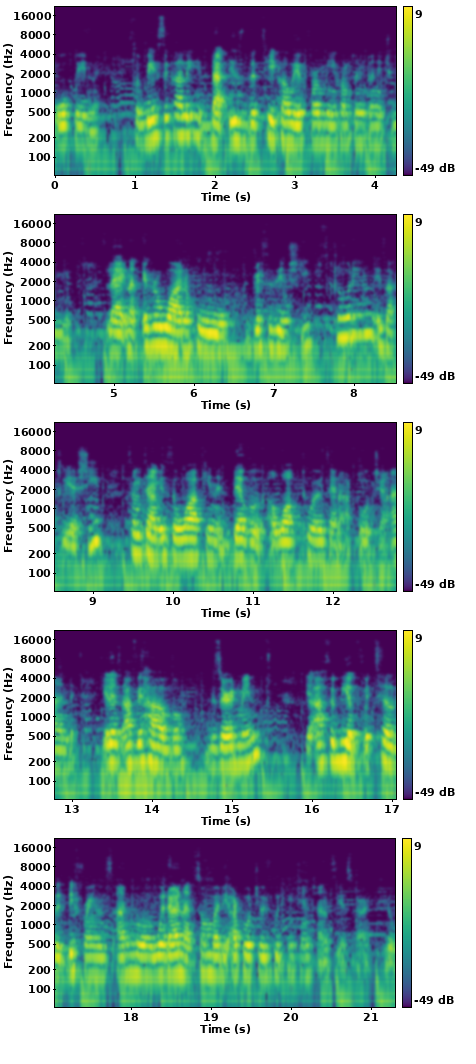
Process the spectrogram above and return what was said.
open. So basically that is the takeaway for me from 2023 like not everyone who dresses in sheep's clothing is actually a sheep sometimes it's a walking the devil a walk towards and approach you and you just have to have discernment you have to be able to tell the difference and know whether or not somebody approach you with good intentions yes or no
